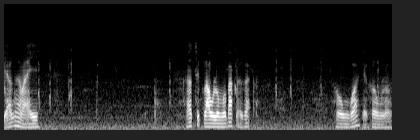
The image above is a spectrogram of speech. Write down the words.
Giỡn hả mày? Hết sức lâu luôn mới bắt được á. Khôn quá trời khôn luôn.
